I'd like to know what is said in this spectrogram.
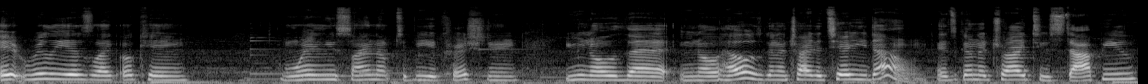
it really is like okay, when you sign up to be a Christian you know that you know hell is going to try to tear you down. It's going to try to stop you.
